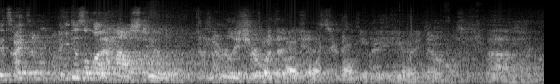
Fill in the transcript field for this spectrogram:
It's. I, he does a lot of house too. I'm not really sure what that is. Maybe you might know. Um,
